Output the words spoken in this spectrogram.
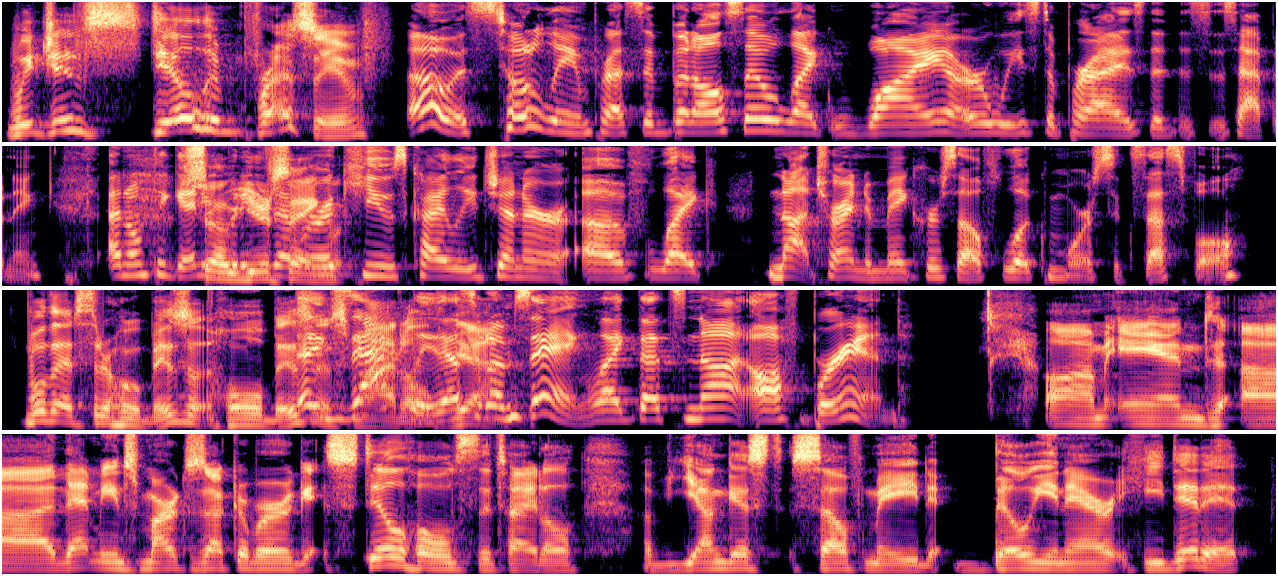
which is still impressive. Oh, it's totally impressive, but also like, why are we surprised that this is happening? I don't think So anybody's ever saying- accused Kylie Jenner of like not trying to make herself look more successful. Well, that's their whole business whole business exactly. model. That's Yeah. what I'm saying. Like, that's not off brand. Um, and uh, that means Mark Zuckerberg still holds the title of youngest self-made billionaire. He did it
